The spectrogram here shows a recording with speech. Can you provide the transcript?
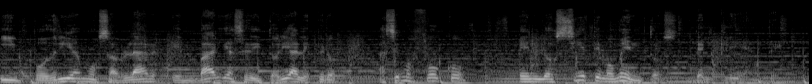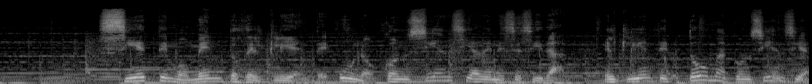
y podríamos hablar en varias editoriales, pero hacemos foco en los siete momentos del cliente. Siete momentos del cliente. Uno, conciencia de necesidad. El cliente toma conciencia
